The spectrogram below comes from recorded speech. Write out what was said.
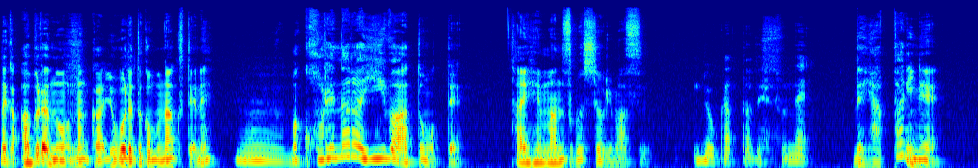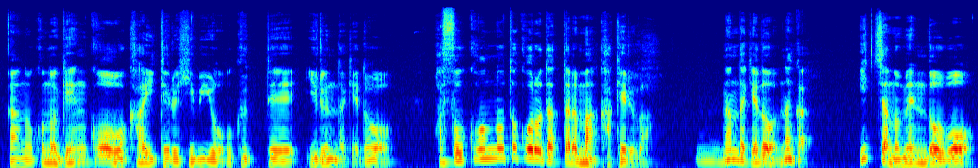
なんか油のなんか汚れとかもなくてね。うん。まあこれならいいわと思って、大変満足しております。よかったですね。で、やっぱりね、あの、この原稿を書いてる日々を送っているんだけど、パソコンのところだったらまあ書けるわ。うんなんだけど、なんか、いっちゃんの面倒を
